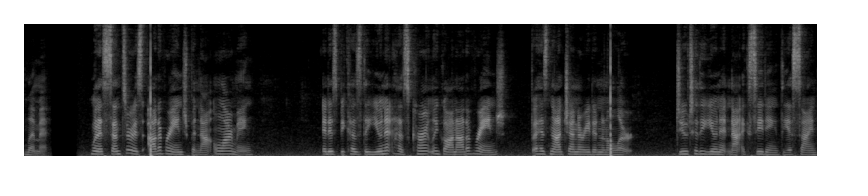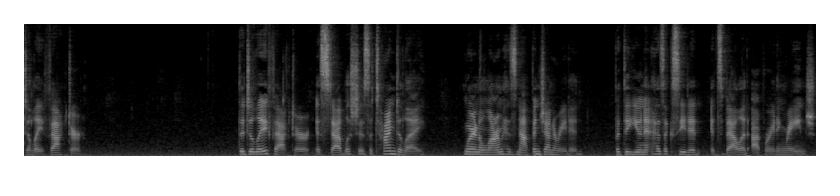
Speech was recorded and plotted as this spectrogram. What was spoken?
limit. When a sensor is out of range but not alarming, it is because the unit has currently gone out of range but has not generated an alert due to the unit not exceeding the assigned delay factor. The delay factor establishes a time delay where an alarm has not been generated, but the unit has exceeded its valid operating range.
